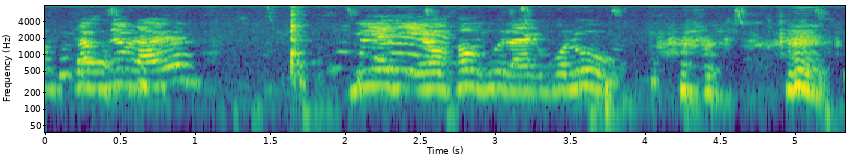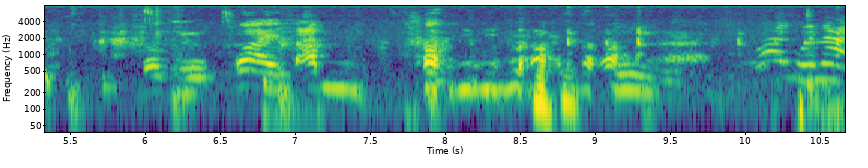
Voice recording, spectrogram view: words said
งจับแนวไหนเมียที่เอวส่งมือไหนก็บ่รู้ต้องถือควายตำ buena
